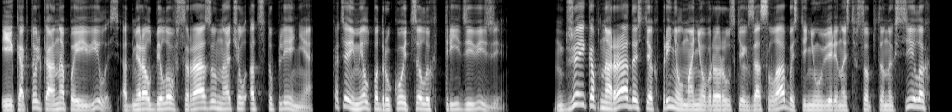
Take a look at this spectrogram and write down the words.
И как только она появилась, адмирал Белов сразу начал отступление, хотя имел под рукой целых три дивизии. Джейкоб на радостях принял маневры русских за слабость и неуверенность в собственных силах,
